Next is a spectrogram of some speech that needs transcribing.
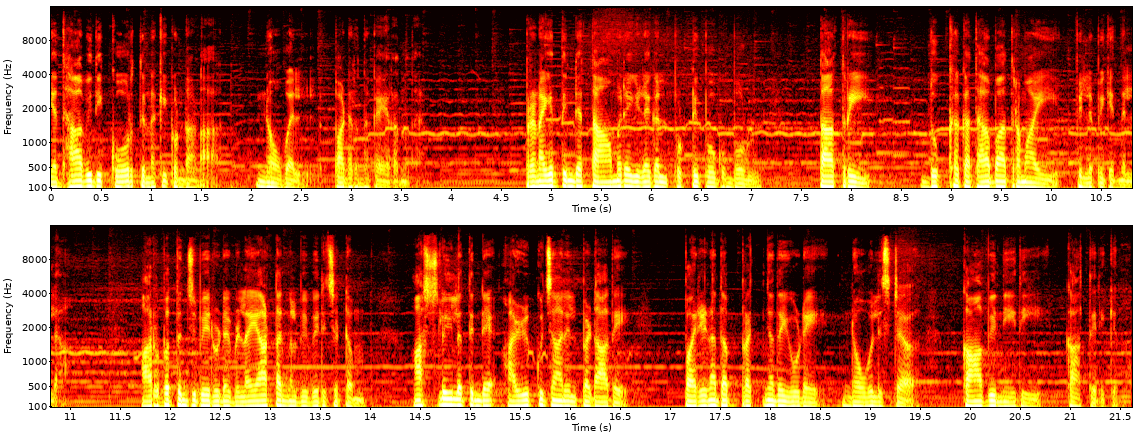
യഥാവിധി കോർത്തിണക്കിക്കൊണ്ടാണ് നോവൽ പടർന്നു കയറുന്നത്. പ്രണയത്തിന്റെ താമര ഇഴകൾ പൊട്ടിപ്പോകുമ്പോൾ താത്രി ദുഃഖ കഥാപാത്രമായി വിലപിക്കുന്നില്ല അറുപത്തഞ്ച് പേരുടെ വിളയാട്ടങ്ങൾ വിവരിച്ചിട്ടും അശ്ലീലത്തിന്റെ അഴുക്കുചാലിൽപ്പെടാതെ പരിണത പ്രജ്ഞതയുടെ നോവലിസ്റ്റ് കാവ്യനീതി കാത്തിരിക്കുന്നു.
